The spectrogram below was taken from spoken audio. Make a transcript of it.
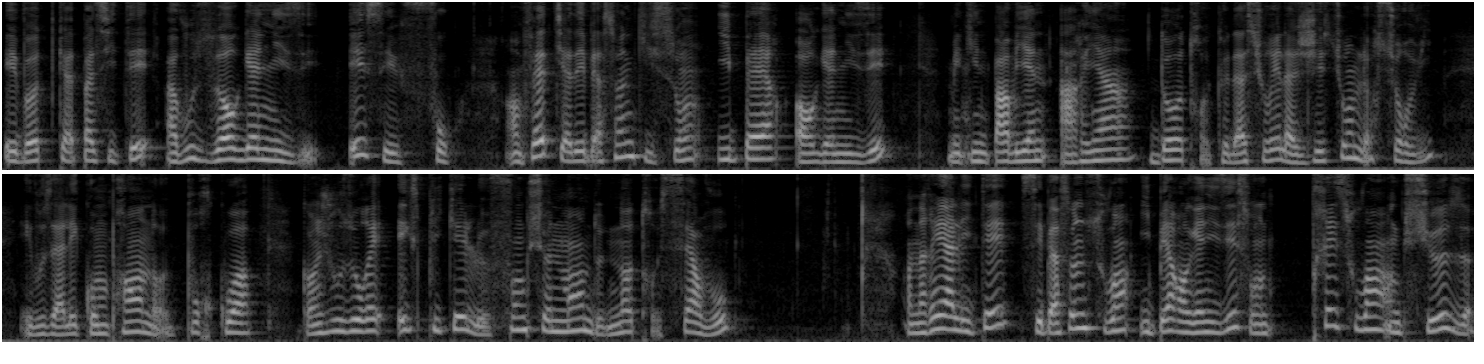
et votre capacité à vous organiser. Et c'est faux. En fait, il y a des personnes qui sont hyper organisées, mais qui ne parviennent à rien d'autre que d'assurer la gestion de leur survie. Et vous allez comprendre pourquoi quand je vous aurai expliqué le fonctionnement de notre cerveau en réalité, ces personnes souvent hyper organisées sont très souvent anxieuses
